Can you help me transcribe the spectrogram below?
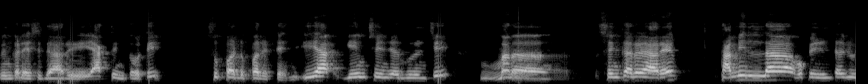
వెంకటేష్ గారి యాక్టింగ్ తోటి సూపర్ డూపర్ హిట్ అయింది. ఈ గేమ్ చేంజర్ గురించి మన శంకర్ గారే తమిళ్ళో ఒక ఇంటర్వ్యూ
